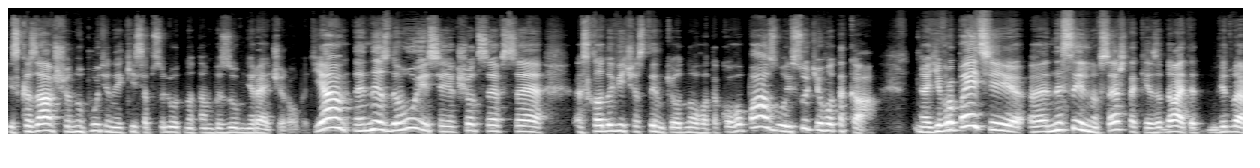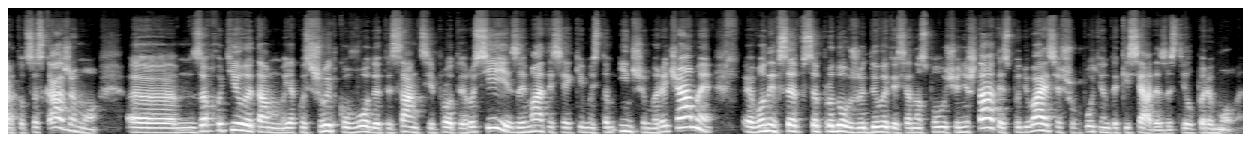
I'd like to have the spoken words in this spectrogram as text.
і сказав, що ну Путін якісь абсолютно там безумні речі робить. Я не здивуюся, якщо це все складові частинки одного такого пазлу, і суть його така: е, європейці е, не сильно все ж таки давайте відверто це скажемо. Захотіли там якось швидко вводити санкції проти Росії. Росії, займатися якимись там іншими речами. Е, вони все все продовжують дивитися на Сполучені Штати. Сподіваюся, що Путін таки сяде за стіл перемовин.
